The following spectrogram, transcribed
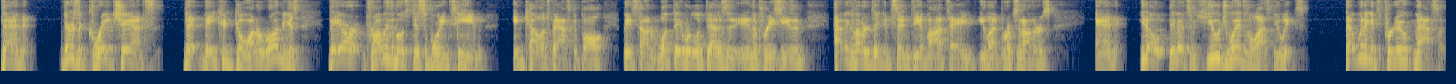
then there's a great chance that they could go on a run because they are probably the most disappointing team in college basketball based on what they were looked at as in the preseason, having Hunter Dickinson, Diabate, Eli Brooks, and others. And, you know, they've had some huge wins in the last few weeks. That win against Purdue, massive.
